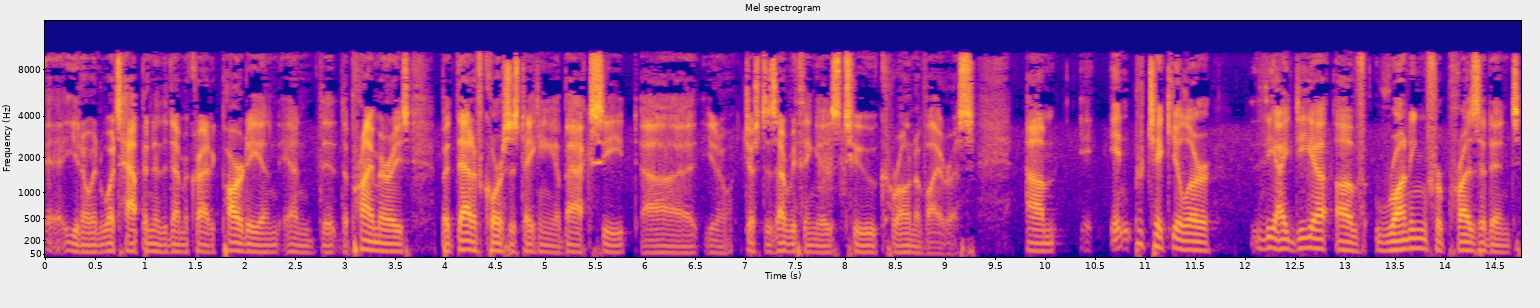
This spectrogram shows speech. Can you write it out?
uh, you know, and what's happened in the Democratic Party and, and the, the primaries. But that, of course, is taking a back seat, uh, you know, just as everything is to coronavirus. Um, in particular, the idea of running for president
